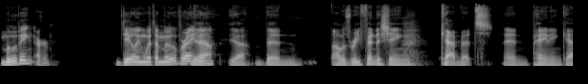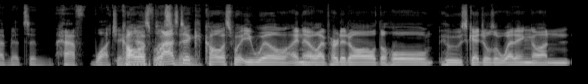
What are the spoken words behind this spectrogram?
moving or dealing with a move right yeah, now. Yeah, been I was refinishing cabinets and painting cabinets and half watching. Call half us plastic, listening. call us what you will. I know I've heard it all. The whole who schedules a wedding on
